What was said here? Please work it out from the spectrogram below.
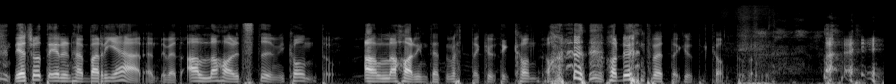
jag tror att det är den här barriären, du vet, alla har ett Steam-konto alla har inte ett Metacritic-konto. har du ett Metacritic-konto? Nej.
